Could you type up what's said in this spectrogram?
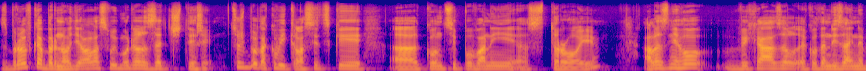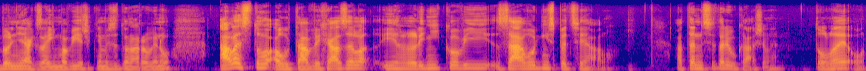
Zbrojovka Brno dělala svůj model Z4, což byl takový klasicky uh, koncipovaný uh, stroj, ale z něho vycházel, jako ten design nebyl nějak zajímavý, řekněme si to na rovinu, ale z toho auta vycházel i hliníkový závodní speciál. A ten si tady ukážeme. Tohle je on.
